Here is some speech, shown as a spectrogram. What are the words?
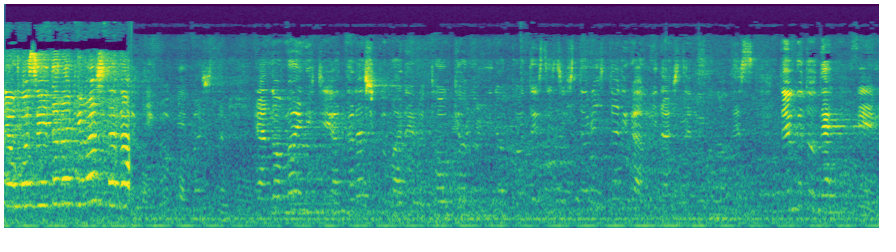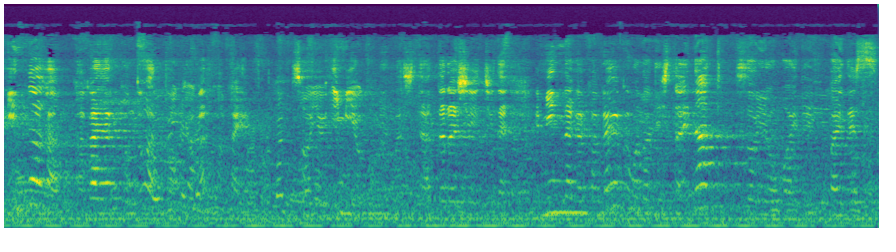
にお越しいただきましたが、あの毎日新しく生まれる東京の魅力私たち一人一人が生み出しているものですということで、えーみんなが輝くことは東京が輝くそういう意味を込めまして新しい一年みんなが輝くものにしたいなとそういう思いでいっぱいです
